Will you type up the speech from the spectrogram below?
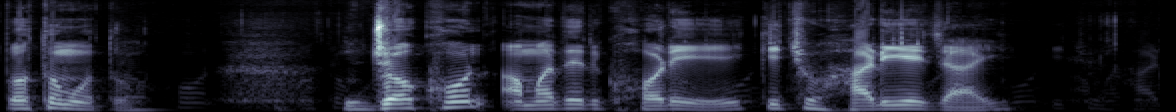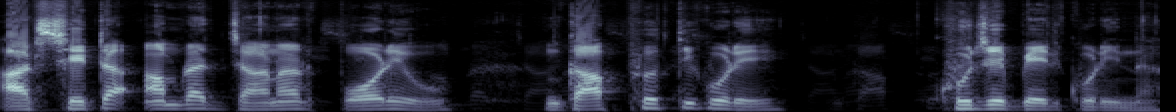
প্রথমত, যখন আমাদের ঘরে কিছু হারিয়ে যায় আর সেটা আমরা জানার পরেও গাফলতি করে খুঁজে বের করি না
